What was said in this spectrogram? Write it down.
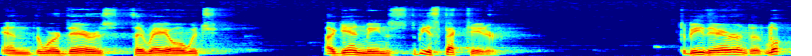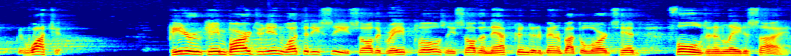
And the word there is theoreo, which again means to be a spectator to be there and to look and watch it. Peter who came barging in. What did he see? He saw the grave clothes and he saw the napkin that had been about the Lord's head folded and laid aside.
